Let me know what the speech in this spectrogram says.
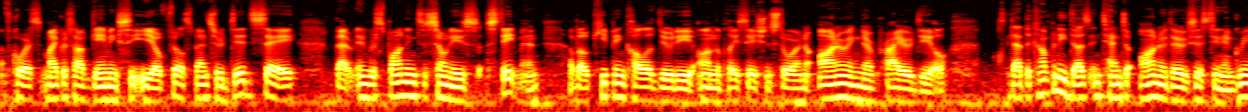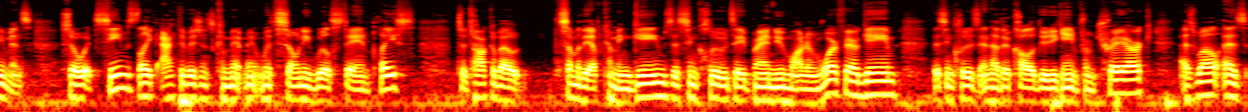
Of course, Microsoft Gaming CEO Phil Spencer did say that in responding to Sony's statement about keeping Call of Duty on the PlayStation Store and honoring their prior deal, that the company does intend to honor their existing agreements. So it seems like Activision's commitment with Sony will stay in place. To talk about some of the upcoming games. This includes a brand new Modern Warfare game. This includes another Call of Duty game from Treyarch, as well as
